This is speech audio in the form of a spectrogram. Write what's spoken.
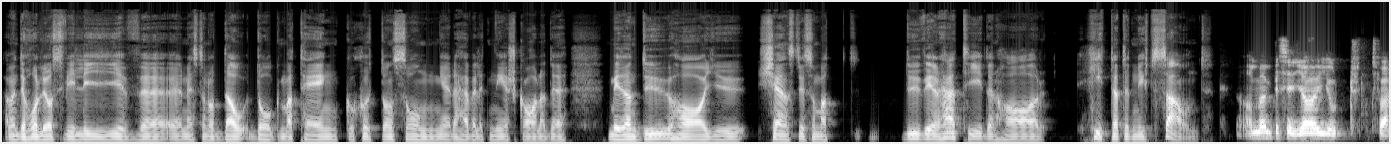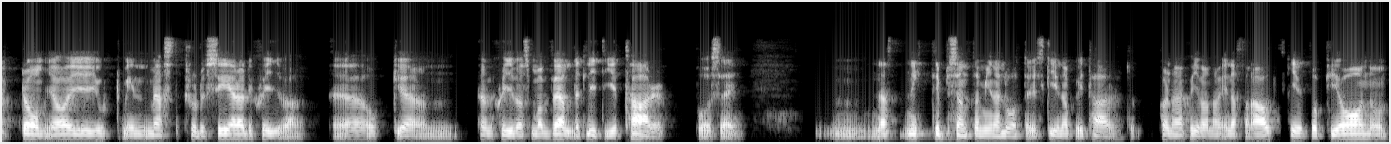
ja, men det håller oss vid liv, eh, nästan något dogmatänk och 17 sånger, det här väldigt nerskalade. Medan du har ju, känns det som att du vid den här tiden har hittat ett nytt sound. Ja men precis, jag har gjort tvärtom. Jag har ju gjort min mest producerade skiva eh, och en, en skiva som har väldigt lite gitarr på sig. Mm, 90 av mina låtar är skrivna på gitarr. På den här skivan har jag nästan allt skrivit på piano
